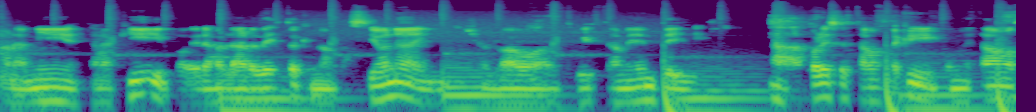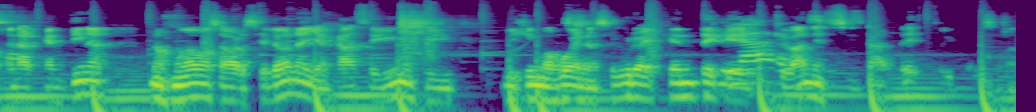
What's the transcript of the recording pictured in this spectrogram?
para mí estar aquí y poder hablar de esto que me apasiona y yo lo hago altruistamente y nada, por eso estamos aquí, como estábamos en Argentina, nos mudamos a Barcelona y acá seguimos y dijimos, bueno, seguro hay gente que, que va a necesitar de esto y por eso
